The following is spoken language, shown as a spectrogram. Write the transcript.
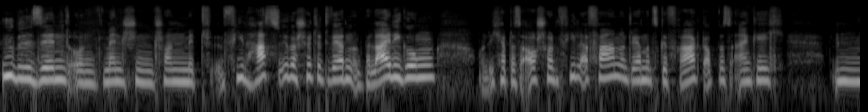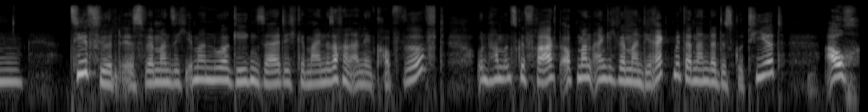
übel sind und Menschen schon mit viel Hass überschüttet werden und Beleidigungen. Und ich habe das auch schon viel erfahren und wir haben uns gefragt, ob das eigentlich mh, hm, zielführend ist, wenn man sich immer nur gegenseitig gemeine Sachen an den Kopf wirft und haben uns gefragt, ob man eigentlich, wenn man direkt miteinander diskutiert, auch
